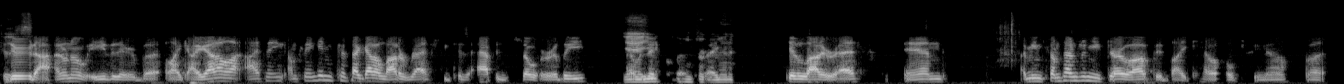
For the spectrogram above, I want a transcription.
'Cause- Dude, I I don't know either, but like I got a lot. I think I'm thinking because I got a lot of rest because it happened so early. yeah, you able to, were for a minute. Get a lot of rest, and I mean sometimes when you throw up, it like helps, you know. But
